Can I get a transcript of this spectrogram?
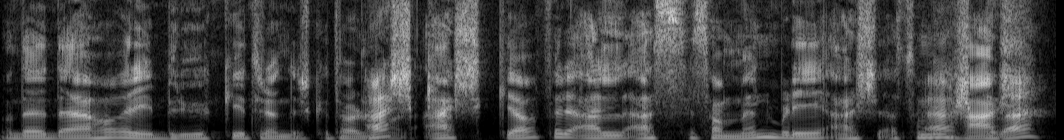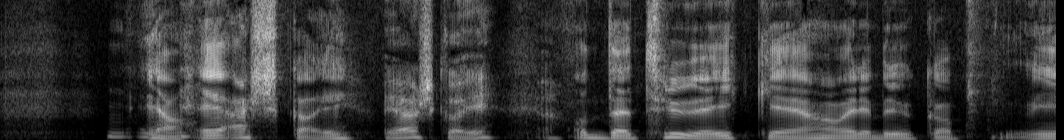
Og det, det har jeg i bruk i trønderske talemål. Ersk? Ersk, ja, For LS sammen blir æsj. Som Ersk, ja, jeg erska i. Jeg erska i. Ja. Og det tror jeg ikke har vært bruka i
